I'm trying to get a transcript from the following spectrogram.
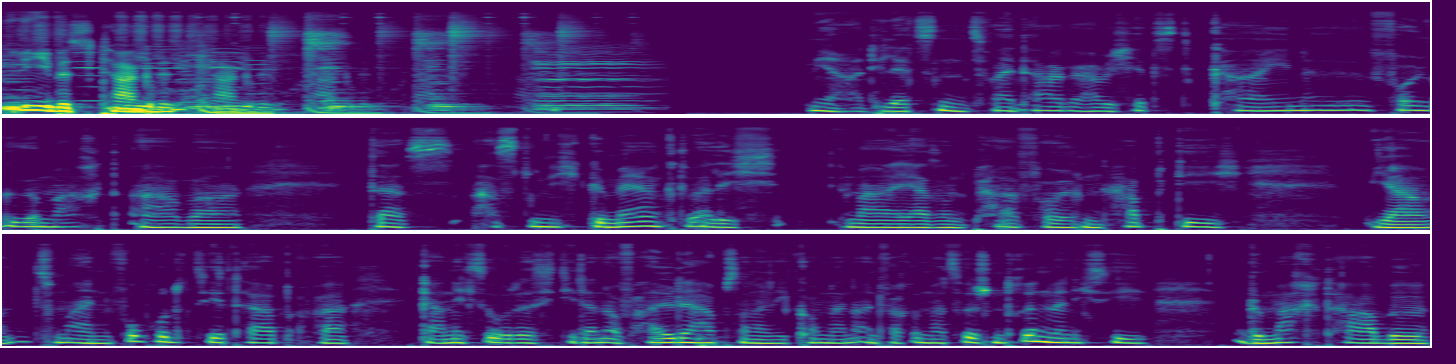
Liebestagebuch. Ja, die letzten zwei Tage habe ich jetzt keine Folge gemacht, aber das hast du nicht gemerkt, weil ich immer ja so ein paar Folgen habe, die ich ja zum einen vorproduziert habe, aber gar nicht so, dass ich die dann auf Halde habe, sondern die kommen dann einfach immer zwischendrin, wenn ich sie gemacht habe.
